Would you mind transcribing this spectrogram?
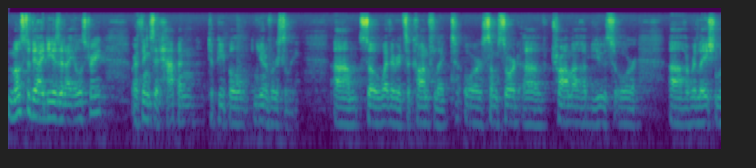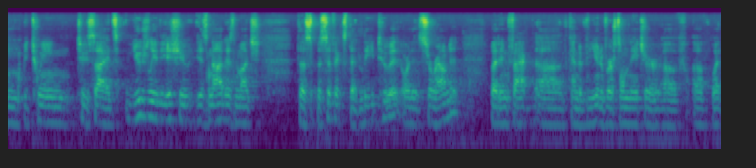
Most of the ideas that I illustrate are things that happen to people universally. Um, so whether it's a conflict or some sort of trauma, abuse, or uh, a relation between two sides, usually the issue is not as much the specifics that lead to it or that surround it, but in fact, uh, kind of universal nature of, of what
